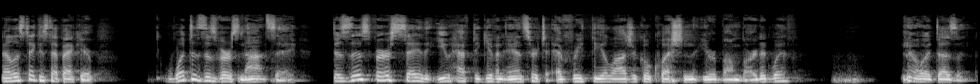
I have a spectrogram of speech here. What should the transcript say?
Now let's take a step back here. What does this verse not say? Does this verse say that you have to give an answer to every theological question that you're bombarded with? No, it doesn't.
